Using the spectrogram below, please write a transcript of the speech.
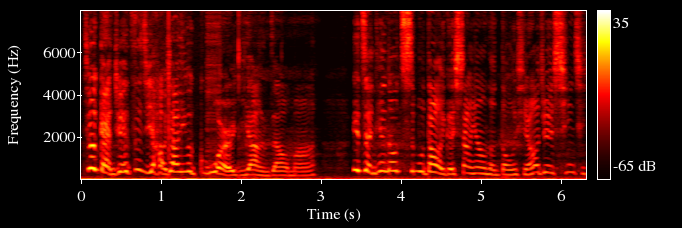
就感觉自己好像一个孤儿一样，你知道吗？一整天都吃不到一个像样的东西，然后觉得心情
